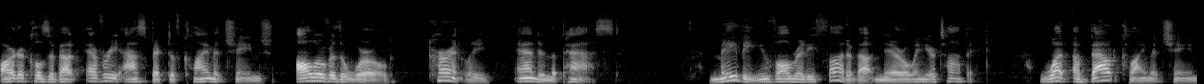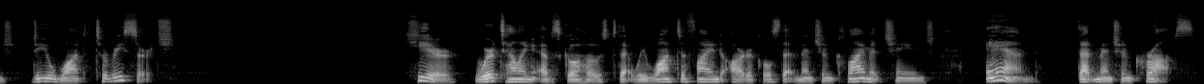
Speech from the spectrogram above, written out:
Articles about every aspect of climate change all over the world currently, and in the past. Maybe you've already thought about narrowing your topic. What about climate change do you want to research? Here, we're telling EBSCOhost that we want to find articles that mention climate change and that mention crops.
